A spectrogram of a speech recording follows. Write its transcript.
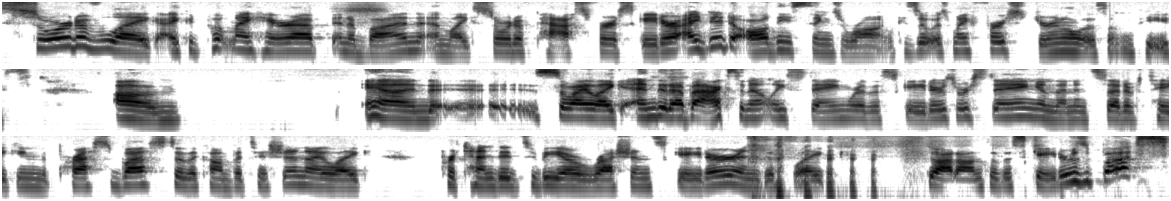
sort of like I could put my hair up in a bun and like sort of pass for a skater. I did all these things wrong because it was my first journalism piece. Um, and uh, so i like ended up accidentally staying where the skaters were staying and then instead of taking the press bus to the competition i like pretended to be a russian skater and just like got onto the skaters bus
